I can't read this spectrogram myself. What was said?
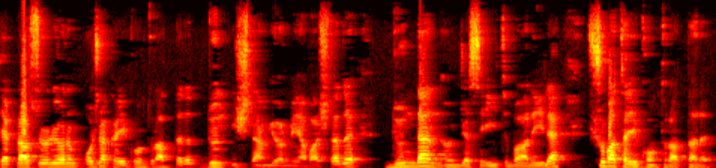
Tekrar söylüyorum Ocak ayı kontratları dün işlem görmeye başladı. Dünden öncesi itibariyle Şubat ayı kontratları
